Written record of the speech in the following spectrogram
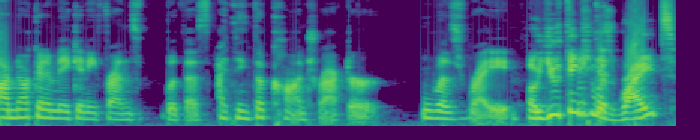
i'm not going to make any friends with this i think the contractor was right Oh, you think he was right?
